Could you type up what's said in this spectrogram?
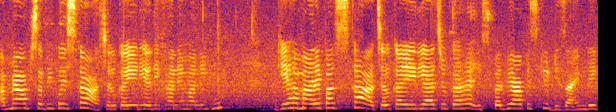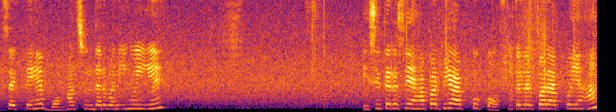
अब मैं आप सभी को इसका आँचल का एरिया दिखाने वाली हूँ। ये हमारे पास इसका आँचल का एरिया आ चुका है। इस पर भी आप इसकी डिज़ाइन देख सकते हैं। बहुत सुंदर बनी हुई है। इसी तरह से यहाँ पर भी आपको कॉफ़ी कलर पर आपको यहाँ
